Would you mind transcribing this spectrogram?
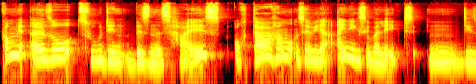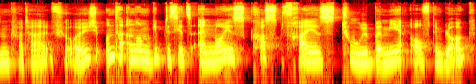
Kommen wir also zu den Business Highs. Auch da haben wir uns ja wieder einiges überlegt in diesem Quartal für euch. Unter anderem gibt es jetzt ein neues kostenfreies Tool bei mir auf dem Blog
